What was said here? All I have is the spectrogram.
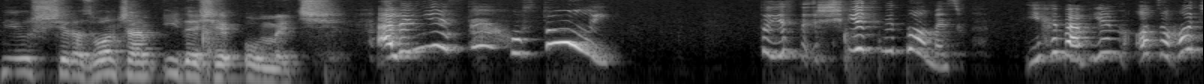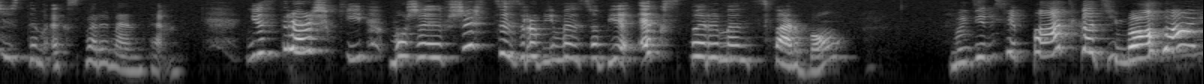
Już się rozłączam, idę się umyć. Ale nie, Stachu, stój! To jest świetny pomysł. I chyba wiem, o co chodzi z tym eksperymentem. Nie straszki, może wszyscy zrobimy sobie eksperyment z farbą? Będziemy się patkać i machać?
